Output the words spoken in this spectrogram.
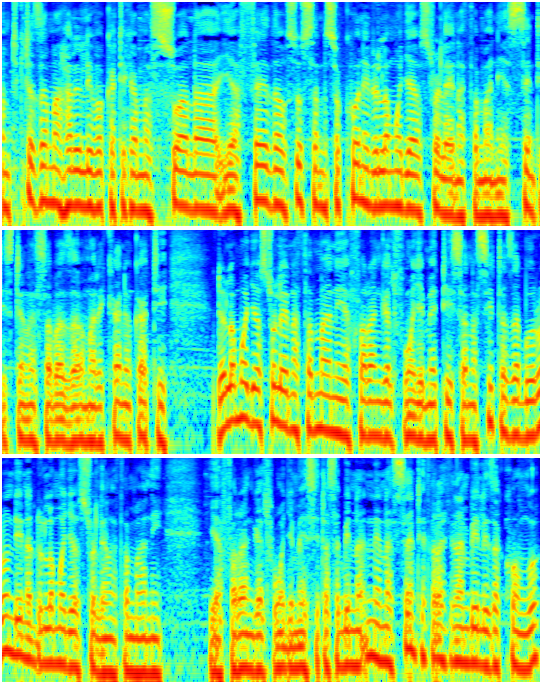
Nam, tukitazama hali ilivyo katika masuala ya fedha, hususan sokoni, dola moja ya Australia ina thamani ya senti 67 za Marekani, wakati dola moja ya Australia ina thamani ya faranga 1906 za Burundi, na dola moja ya Australia ina thamani ya faranga 1674 na senti 32 za Congo,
